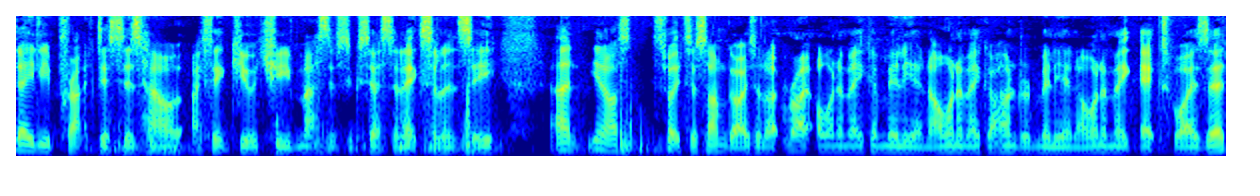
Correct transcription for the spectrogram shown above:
Daily practice is how I think you achieve massive success and excellency. And you know, I spoke to some guys who are like, right, I want to make a million, I want to make a hundred million, I want to make X, Y, Z.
